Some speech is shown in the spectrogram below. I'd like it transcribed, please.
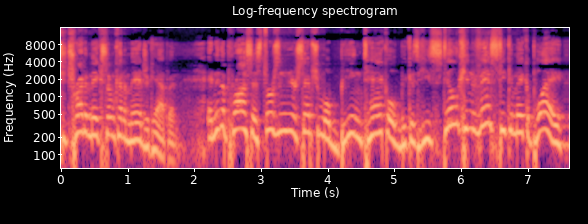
to try to make some kind of magic happen. And in the process, throws an interception while being tackled because he's still convinced he can make a play.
